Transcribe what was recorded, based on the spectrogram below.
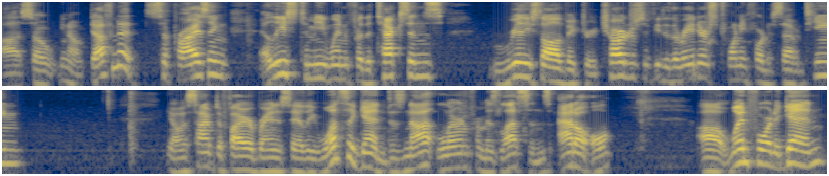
Uh, so, you know, definite surprising, at least to me, win for the Texans. Really solid victory. Chargers defeated the Raiders 24 to 17. You know, it's time to fire Brandon Staley. Once again, does not learn from his lessons at all. Uh, went for it again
